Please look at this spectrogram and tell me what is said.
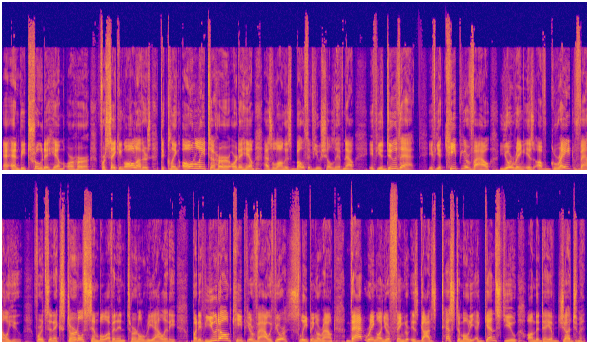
and be true to him or her, forsaking all others to cling only to her or to him as long as both of you shall live. Now, if you do that, if you keep your vow, your ring is of great value, for it's an external symbol of an internal reality. But if you don't keep your vow, if you're sleeping around, that ring on your finger is God's testimony against you on the day of judgment.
